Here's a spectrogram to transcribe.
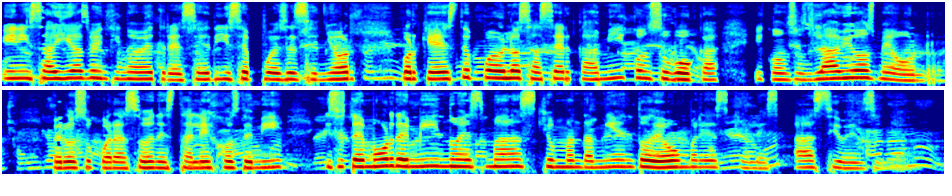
En Isaías 29:13 dice pues el Señor, porque este pueblo se acerca a mí con su boca y con sus labios me honra, pero su corazón está lejos de mí y su temor de mí no es más que un mandamiento de hombres que les ha sido enseñado.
